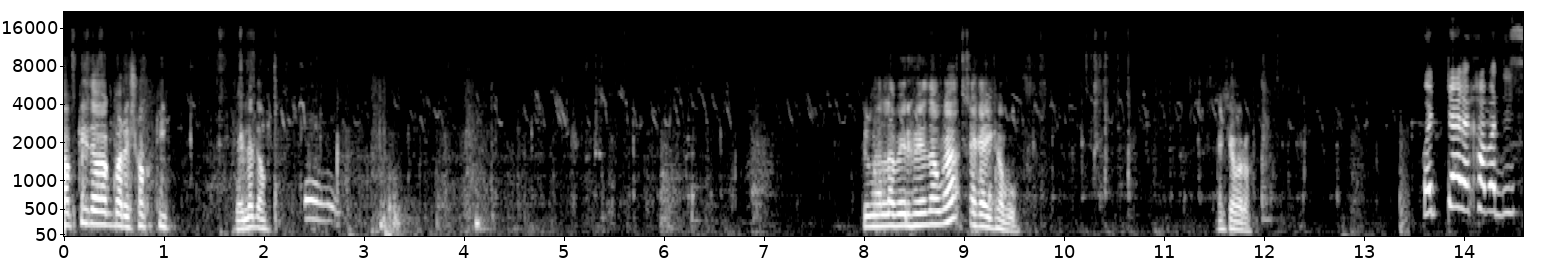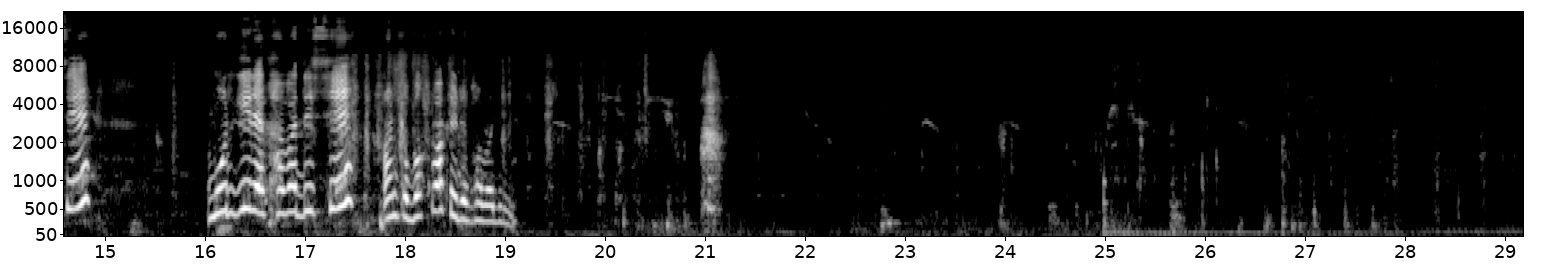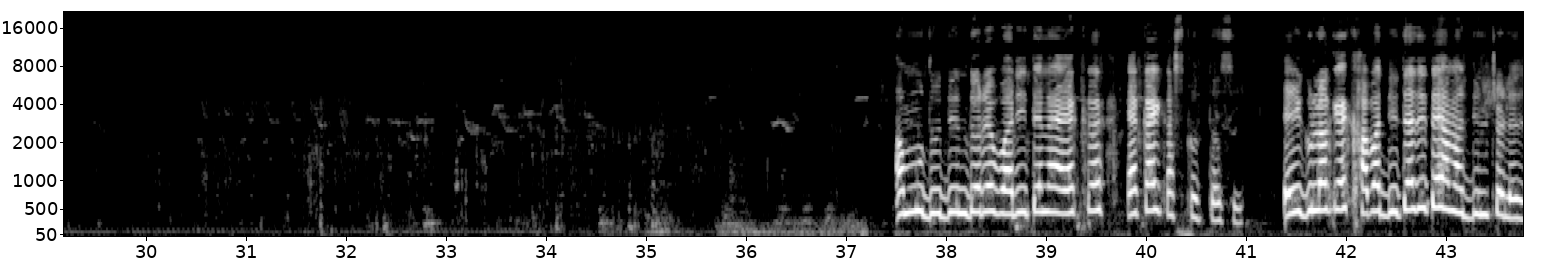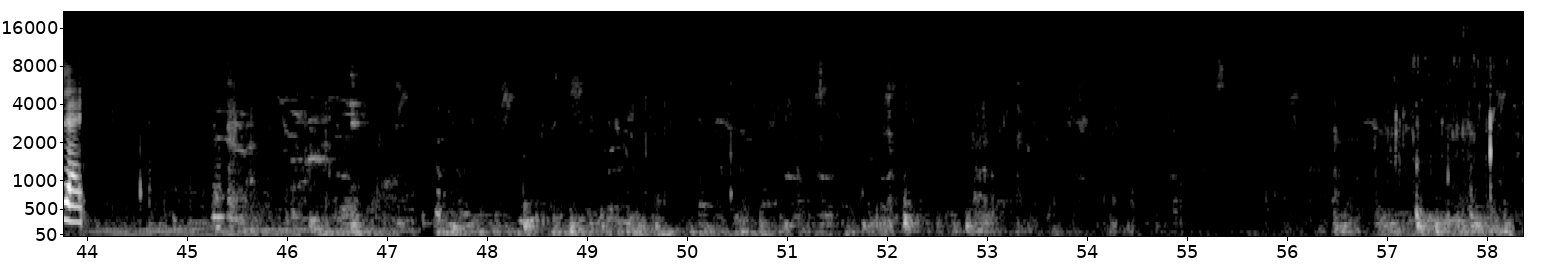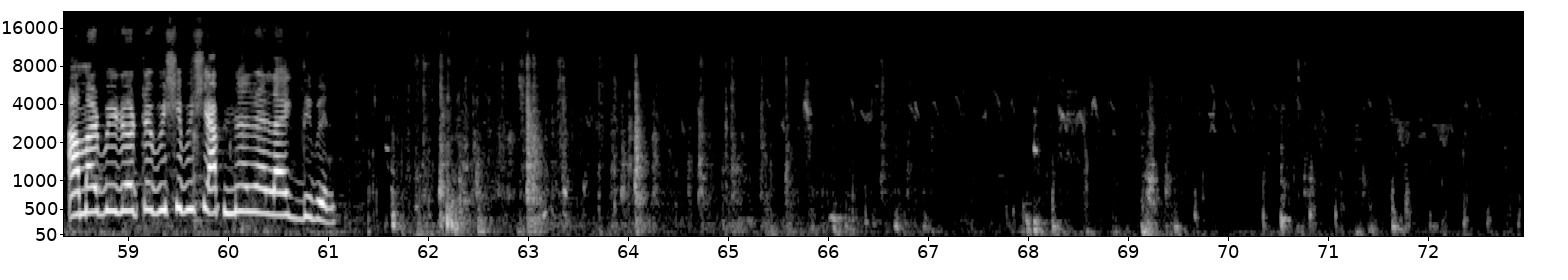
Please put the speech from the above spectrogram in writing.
সবটি দাও একবারে সবটি ঢেলে দাও। তুমি আল্লাহ বের হয়ে যাও গা, একাই খাব। আচ্ছা বড় খাবার দিচ্ছে মুরগিরে খাবার দিচ্ছি আমাকে বক পাখিরে খাবার দিই আম্মু দুদিন ধরে বাড়িতে না একা, একাই কাজ করতেছি। এইগুলোকে খাবার দিতে দিতে আমার দিন চলে যায়। আমার ভিডিওতে বেশি বেশি আপনারা লাইক দিবেন।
